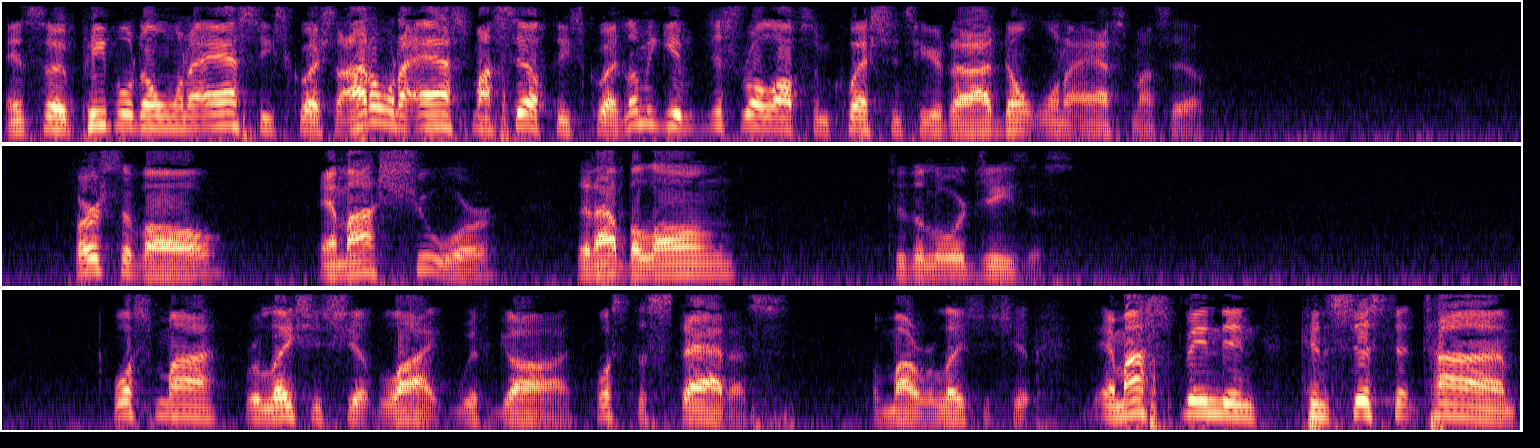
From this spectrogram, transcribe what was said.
And so people don't want to ask these questions. I don't want to ask myself these questions. Let me give just roll off some questions here that I don't want to ask myself. First of all, am I sure that I belong to the Lord Jesus? What's my relationship like with God? What's the status of my relationship? Am I spending consistent time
